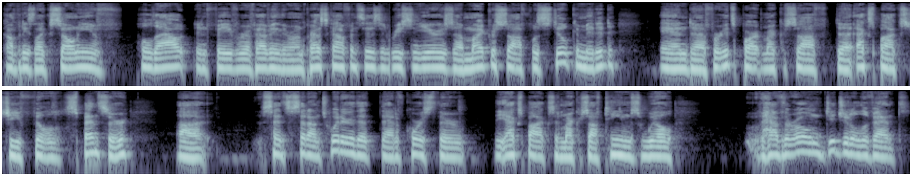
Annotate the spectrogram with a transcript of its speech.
companies like Sony have pulled out in favor of having their own press conferences in recent years. Microsoft was still committed and uh, for its part, Microsoft uh, Xbox chief Phil Spencer uh, said said on Twitter that that of course the Xbox and Microsoft teams will have their own digital event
